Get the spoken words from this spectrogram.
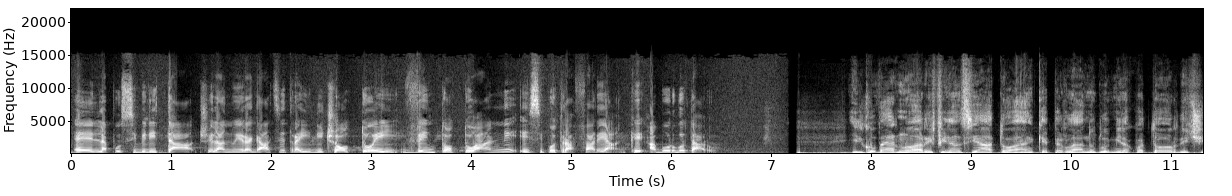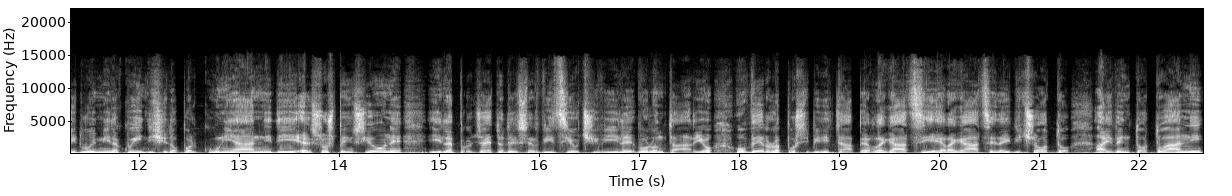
eh, la possibilità ce l'hanno i ragazzi tra i 18 e i 28 anni e si potrà fare anche a Borgotaro. Il governo ha rifinanziato anche per l'anno 2014-2015, dopo alcuni anni di eh, sospensione, il progetto del servizio civile volontario, ovvero la possibilità per ragazzi e ragazze dai 18 ai 28 anni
